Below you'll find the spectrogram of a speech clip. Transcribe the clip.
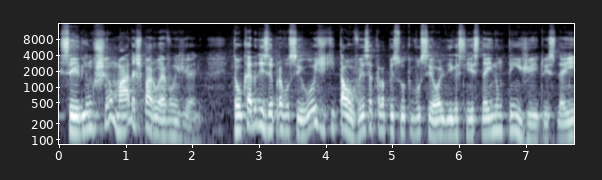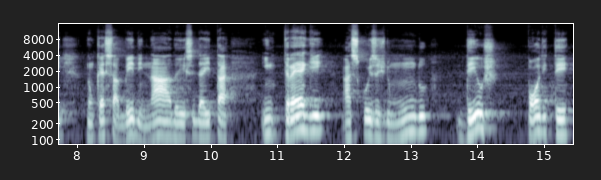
seriam chamadas para o evangelho. Então, eu quero dizer para você hoje que talvez aquela pessoa que você olha e diga assim: esse daí não tem jeito, esse daí não quer saber de nada, esse daí está entregue às coisas do mundo. Deus pode ter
